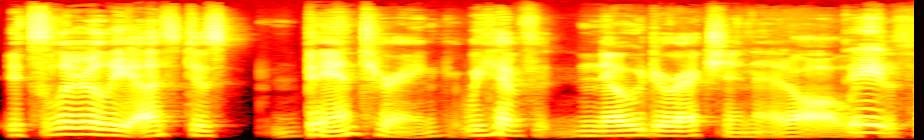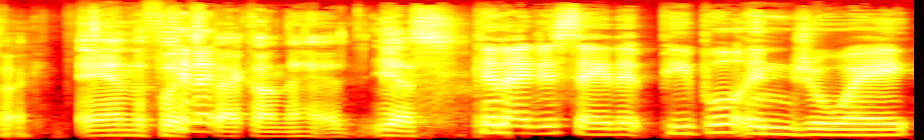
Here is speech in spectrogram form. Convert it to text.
It's literally us just bantering. We have no direction at all with Babe, this fuck. And the foot's I- back on the head. Yes. Can I just say that people enjoy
